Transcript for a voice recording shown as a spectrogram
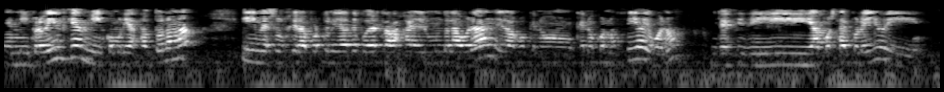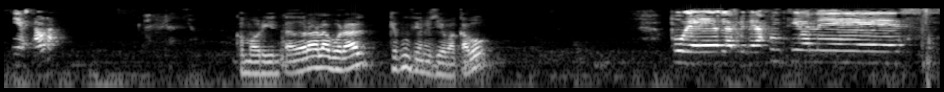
en mi provincia, en mi comunidad autónoma y me surgió la oportunidad de poder trabajar en el mundo laboral, era algo que no, que no conocía y bueno, decidí apostar por ello y, hasta ahora. Como orientadora laboral, ¿qué funciones lleva a cabo? Pues la primera función es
